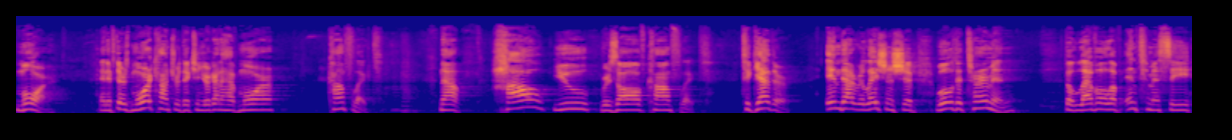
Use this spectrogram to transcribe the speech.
More. And if there's more contradiction, you're going to have more conflict. Now, how you resolve conflict together in that relationship will determine the level of intimacy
